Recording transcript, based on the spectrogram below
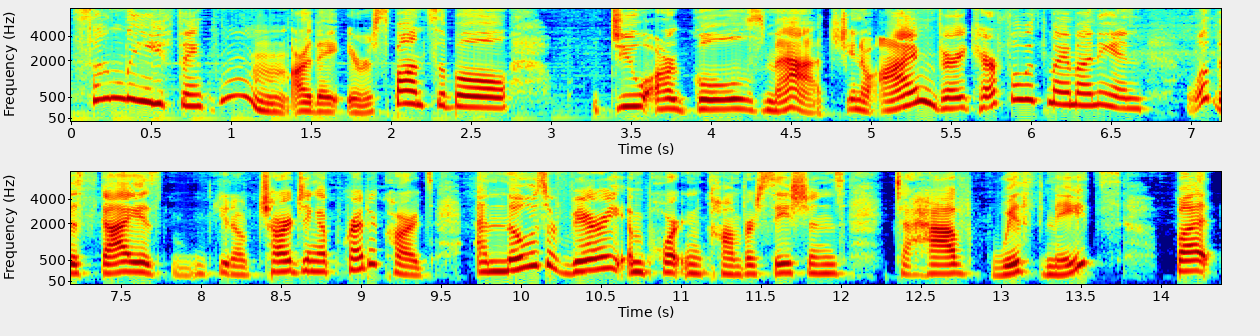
suddenly you think, hmm, are they irresponsible? Do our goals match? You know, I'm very careful with my money and well, this guy is, you know, charging up credit cards. And those are very important conversations to have with mates. But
